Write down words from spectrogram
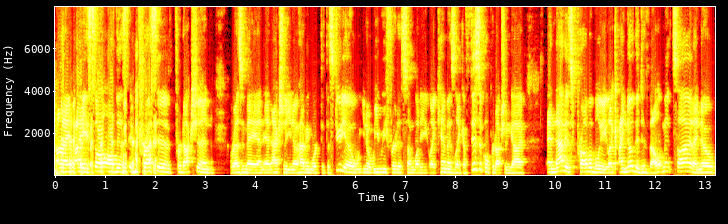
I, I saw all this impressive production resume, and, and actually, you know, having worked at the studio, you know, we refer to somebody like him as like a physical production guy and that is probably like i know the development side i know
